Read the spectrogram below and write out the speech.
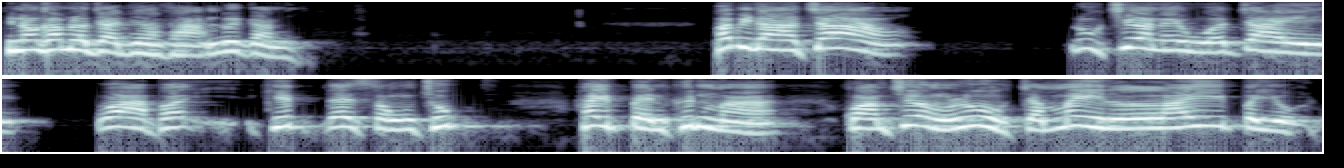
พี่น้องครับเราจะอธิษฐานด้วยกัน พระบิดาเจ้า ลูกเชื่อในหัวใจว่าพระคิดได้ทรงชุบให้เป็นขึ้นมา ความเชื่อของลูกจะไม่ไร้ประโยชน์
